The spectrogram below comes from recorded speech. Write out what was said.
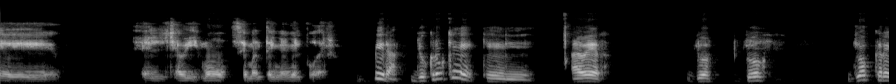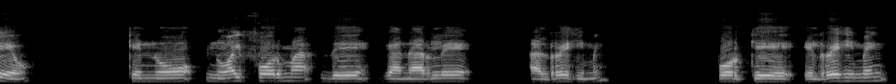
eh, el chavismo se mantenga en el poder? Mira, yo creo que, que a ver, yo, yo, yo creo que no, no hay forma de ganarle al régimen porque el régimen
